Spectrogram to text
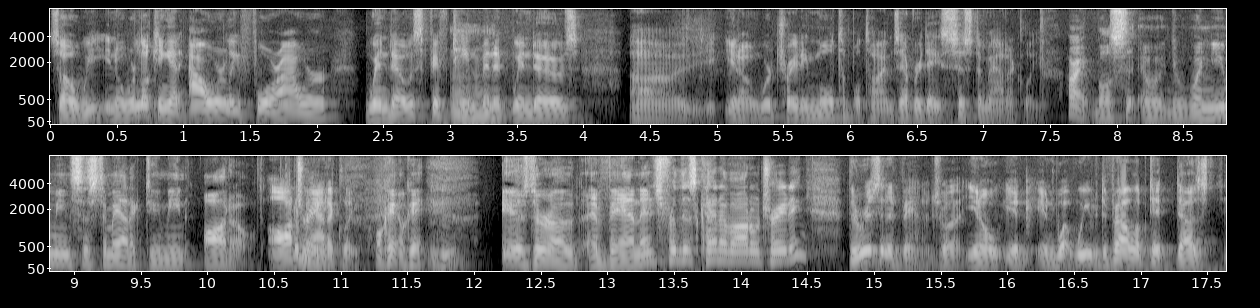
So we you know we're looking at hourly, four hour windows, 15 mm-hmm. minute windows. Uh, you know, we're trading multiple times every day systematically. All right. Well, when you mean systematic, do you mean auto? Automatically. Trading? Okay. Okay. Mm-hmm. Is there an advantage for this kind of auto trading? There is an advantage. You know, in, in, what we've developed, it does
